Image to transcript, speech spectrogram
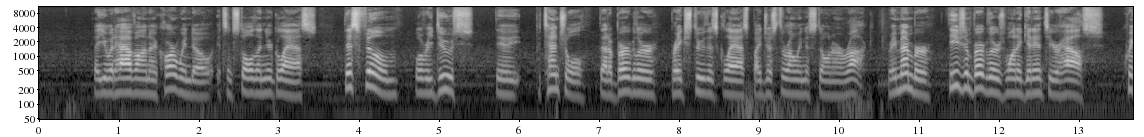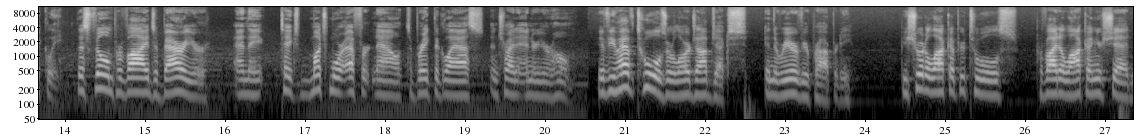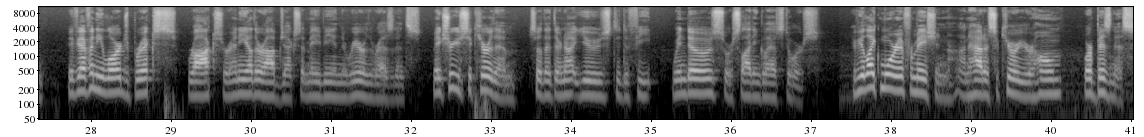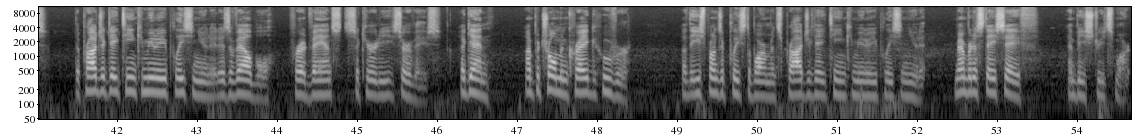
that you would have on a car window, it's installed on your glass. This film will reduce the potential that a burglar breaks through this glass by just throwing a stone or a rock. Remember, thieves and burglars want to get into your house quickly. This film provides a barrier and it takes much more effort now to break the glass and try to enter your home. If you have tools or large objects in the rear of your property, be sure to lock up your tools, provide a lock on your shed. If you have any large bricks, rocks, or any other objects that may be in the rear of the residence, make sure you secure them so that they're not used to defeat windows or sliding glass doors. If you'd like more information on how to secure your home or business, the Project 18 Community Policing Unit is available for advanced security surveys. Again, I'm Patrolman Craig Hoover of the East Brunswick Police Department's Project 18 Community Policing Unit. Remember to stay safe and be street smart.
